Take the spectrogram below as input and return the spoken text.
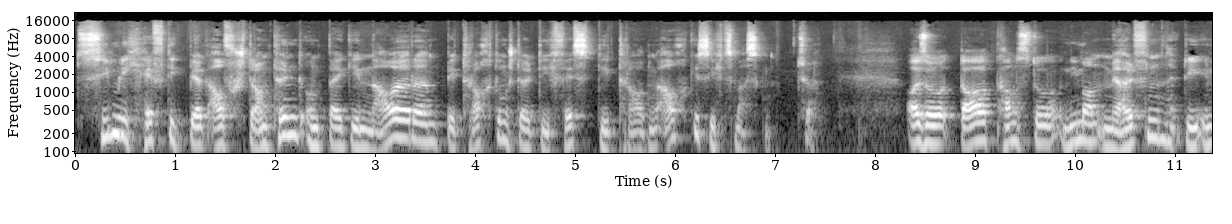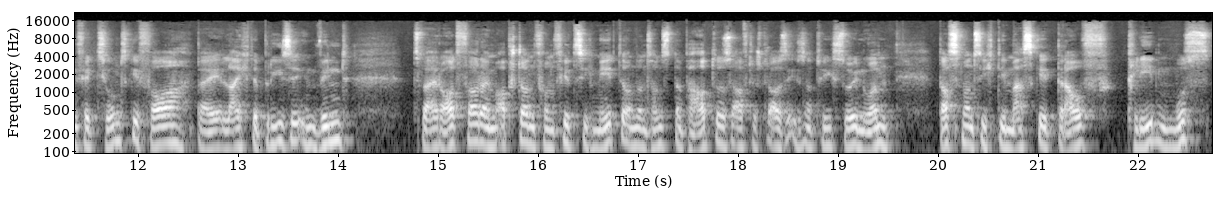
ziemlich heftig bergauf strampelnd und bei genauerer Betrachtung stellte ich fest, die tragen auch Gesichtsmasken. Tja. Also da kannst du niemandem mehr helfen. Die Infektionsgefahr bei leichter Brise im Wind zwei Radfahrer im Abstand von 40 Meter und ansonsten ein paar Autos auf der Straße ist natürlich so enorm, dass man sich die Maske drauf kleben muss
